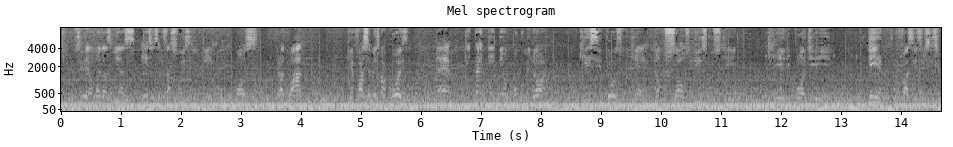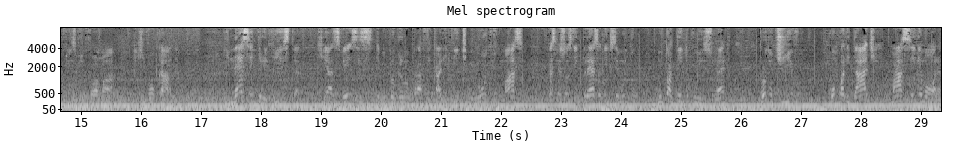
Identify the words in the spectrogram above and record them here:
que inclusive é uma das minhas especializações que eu tenho como pós-graduado, e eu faço a mesma coisa, né? tentar entender um pouco melhor o que esse idoso quer, não só os riscos que, que ele pode ter por fazer exercício físico de forma equivocada. E nessa entrevista, que às vezes eu me programo para ficar ali 20 minutos no máximo, porque as pessoas têm pressa, eu tenho que ser muito, muito atento com isso, né? Produtivo, com qualidade, mas sem demora.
